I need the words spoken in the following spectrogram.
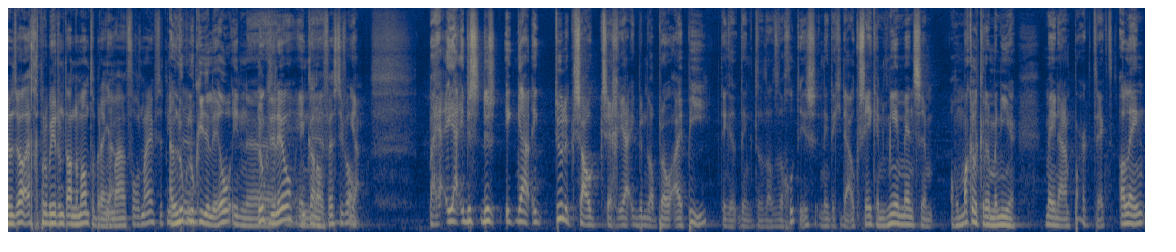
hebben het wel echt geprobeerd om het aan de man te brengen. Ja. Maar volgens mij heeft het niet... En Loek, eh, Loekie de Leeuw in... eh, Loekie de Leeuw in, eh, Cano Festival. ja. Maar ja, ja dus, dus ik, ja, ik, tuurlijk zou ik zeggen, ja, ik ben wel pro-IP. Ik denk, denk dat dat wel goed is. Ik denk dat je daar ook zeker meer mensen op een makkelijkere manier mee naar een park trekt. Alleen,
